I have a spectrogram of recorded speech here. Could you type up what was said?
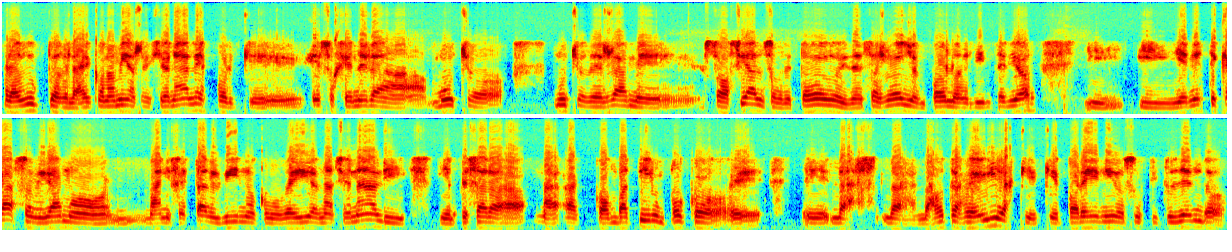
productos de las economías regionales porque eso genera mucho mucho derrame social sobre todo y desarrollo en pueblos del interior. Y, y en este caso digamos manifestar el vino como bebida nacional y, y empezar a, a, combatir un poco eh, eh, las, las, las, otras bebidas que, que por ahí han ido sustituyendo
